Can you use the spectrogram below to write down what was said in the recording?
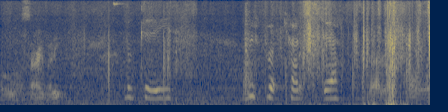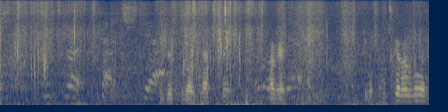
Oh, sorry, buddy. Okay. This foot catch this. Got it. This foot catch this. You just about catched it? Okay. Let's get out of the way.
